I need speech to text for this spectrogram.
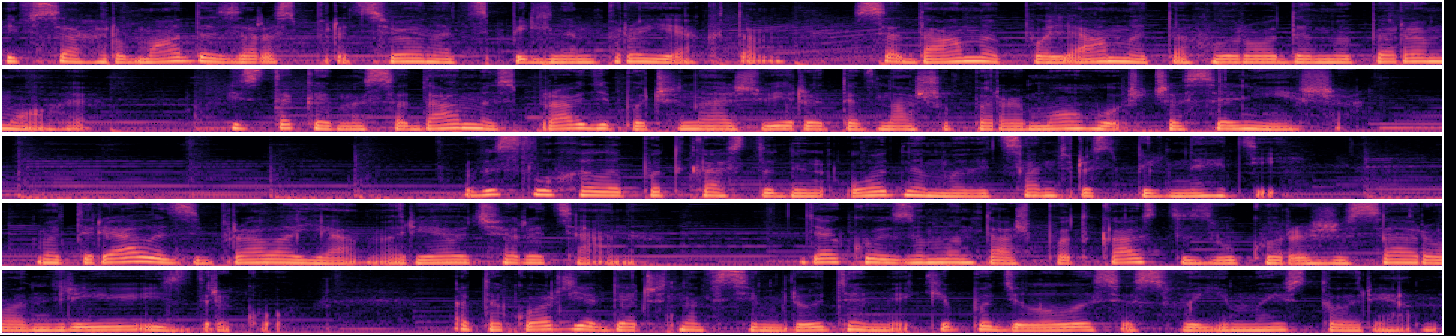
і вся громада зараз працює над спільним проєктом садами, полями та городами перемоги. І з такими садами справді починаєш вірити в нашу перемогу ще сильніше. Ви слухали подкаст один одному від Центру спільних дій. Матеріали зібрала я, Марія Очеретяна. Дякую за монтаж подкасту звукорежисеру Андрію Іздрику. А також я вдячна всім людям, які поділилися своїми історіями.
